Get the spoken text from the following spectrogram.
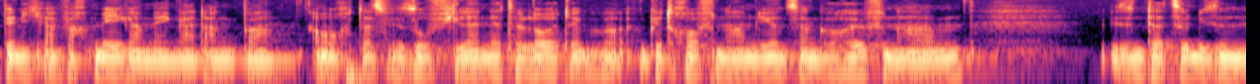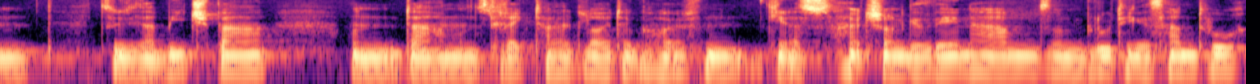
bin ich einfach mega, mega dankbar. Auch, dass wir so viele nette Leute getroffen haben, die uns dann geholfen haben. Wir sind da zu, diesem, zu dieser Beachbar und da haben uns direkt halt Leute geholfen, die das halt schon gesehen haben, so ein blutiges Handtuch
